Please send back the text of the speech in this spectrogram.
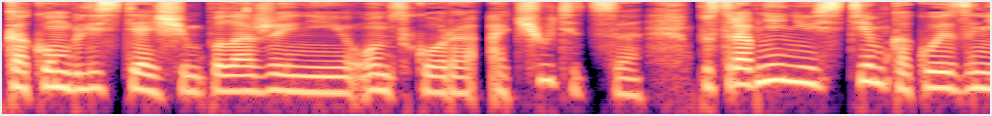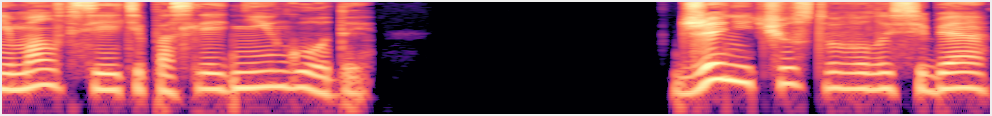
В каком блестящем положении он скоро очутится по сравнению с тем, какое занимал все эти последние годы. Дженни чувствовала себя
